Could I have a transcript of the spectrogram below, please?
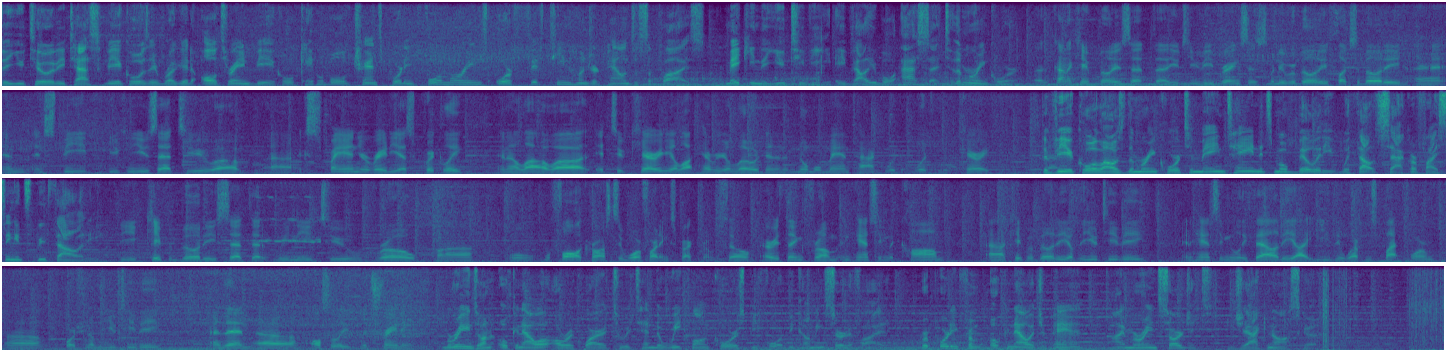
The Utility Task Vehicle is a rugged all-terrain vehicle capable of transporting four Marines or 1,500 pounds of supplies, making the UTV a valuable asset to the Marine Corps. The kind of capabilities that the UTV brings is maneuverability, flexibility, and, and, and speed. You can use that to uh, uh, expand your radius quickly and allow uh, it to carry a lot heavier load than a normal man pack would, would, would carry. The vehicle allows the Marine Corps to maintain its mobility without sacrificing its lethality. The capability set that we need to grow uh, will, will, fall across the warfighting spectrum. So everything from enhancing the COM uh, capability of the UTV, enhancing the lethality, i.e. the weapons platform uh, portion of the UTV, and then uh, also the training. Marines on Okinawa are required to attend the week-long course before becoming certified. Reporting from Okinawa, Japan, I'm Marine Sergeant Jack Noska.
